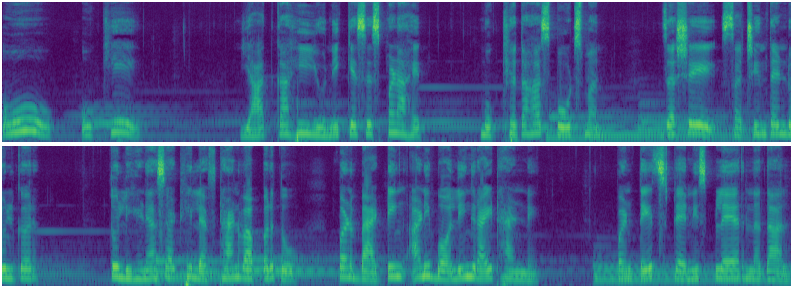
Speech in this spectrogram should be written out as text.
ओ ओके. यात काही युनिक केसेस पण आहेत. मुख्यतः स्पोर्ट्समन जसे सचिन तेंडुलकर. तो लिहिण्यासाठी लेफ्ट हँड वापरतो पण बॅटिंग आणि बॉलिंग राईट हँडने पण तेच टेनिस प्लेयर नदाल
